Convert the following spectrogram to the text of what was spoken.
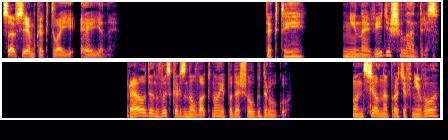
Совсем как твои Эйены. «Так ты ненавидишь Эландрис?» Рауден выскользнул в окно и подошел к другу. Он сел напротив него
